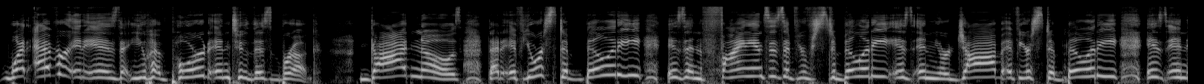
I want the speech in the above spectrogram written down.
whatever it is that you have poured into this brook. God knows that if your stability is in finances, if your stability is in your job, if your stability is in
